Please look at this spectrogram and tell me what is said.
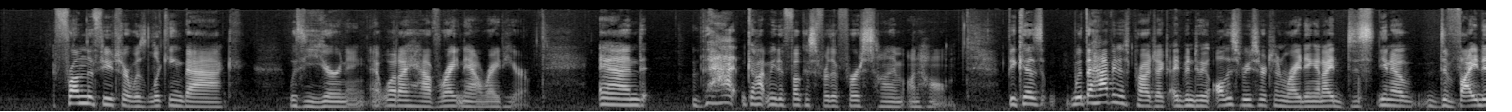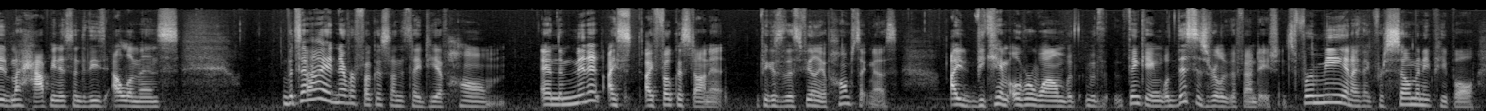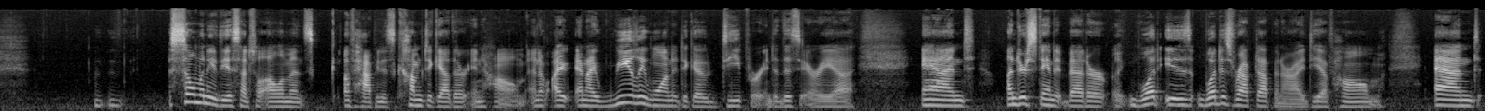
from the future was looking back with yearning at what I have right now, right here. And that got me to focus for the first time on home because with the happiness project i'd been doing all this research and writing and i just you know divided my happiness into these elements but somehow i had never focused on this idea of home and the minute i, I focused on it because of this feeling of homesickness I became overwhelmed with, with thinking, well, this is really the foundations. For me, and I think for so many people, so many of the essential elements of happiness come together in home. And I and I really wanted to go deeper into this area and understand it better. Like what is what is wrapped up in our idea of home, and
